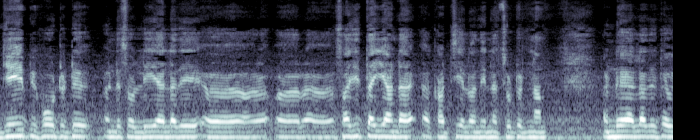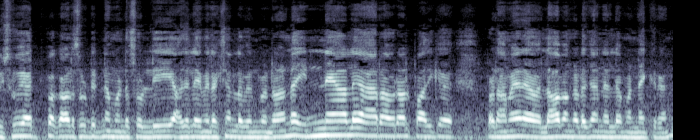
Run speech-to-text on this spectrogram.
ஜேபி போட்டுட்டு என்று சொல்லி அல்லது சஜித் ஐயாண்ட கட்சியில் வந்து என்ன சுட்டுட்டினம் அண்டு அல்லது சுயற்ப கால சுட்டுட்டினம் என்று சொல்லி அதில் எலெக்ஷனில் வின் பண்ணுறாங்கன்னா இன்னையாலே யார் அவரால் பாதிக்கப்படாமல் லாபம் கிடைச்சா நல்ல நினைக்கிறேன்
